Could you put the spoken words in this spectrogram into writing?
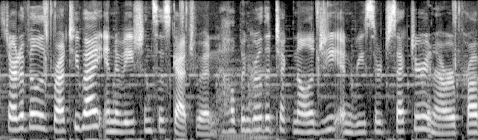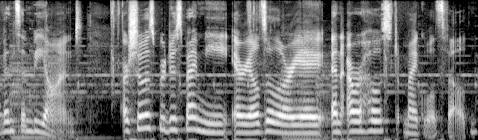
Startupville is brought to you by Innovation Saskatchewan, helping grow the technology and research sector in our province and beyond. Our show is produced by me, Ariel Deslauriers, and our host, Mike Wolsfeld.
